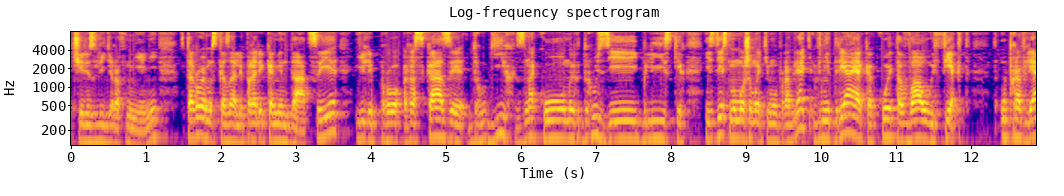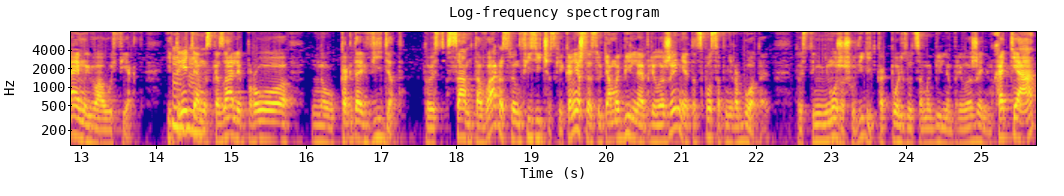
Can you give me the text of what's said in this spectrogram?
через лидеров мнений. Второе мы сказали про рекомендации или про рассказы других знакомых, друзей, близких. И здесь мы можем этим управлять, внедряя какой-то вау-эффект, управляемый вау-эффект. И третье Мгм. мы сказали про, ну, когда видят. То есть сам товар, если он физический. Конечно, если у тебя мобильное приложение, этот способ не работает. То есть ты не можешь увидеть, как пользуются мобильным приложением. Хотя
